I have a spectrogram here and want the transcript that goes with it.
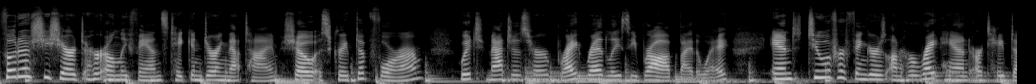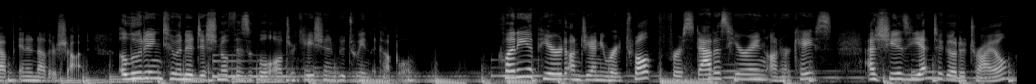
Photos she shared to her OnlyFans taken during that time show a scraped up forearm, which matches her bright red lacy bra, by the way, and two of her fingers on her right hand are taped up in another shot, alluding to an additional physical altercation between the couple. Clenney appeared on January 12th for a status hearing on her case, as she is yet to go to trial,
